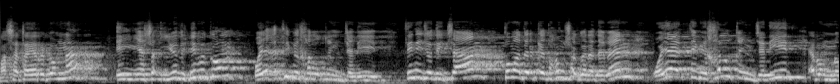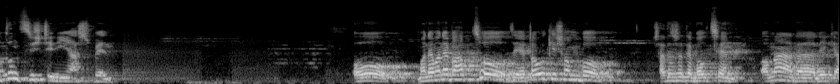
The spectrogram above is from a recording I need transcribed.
ভাষাটা এরকম না? এই জাদীদ। তিনি যদি চান, তোমাদেরকে ধ্বংস করে দেবেন, ওয়ায়াতি বিখালকিন জাদীদ এবং নতুন সৃষ্টি নিয়ে আসবেন। ও, মনে মনে ভাবছ যে এটাও কি সম্ভব? সাথে সাথে বলছেন, ওমা যালিকা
